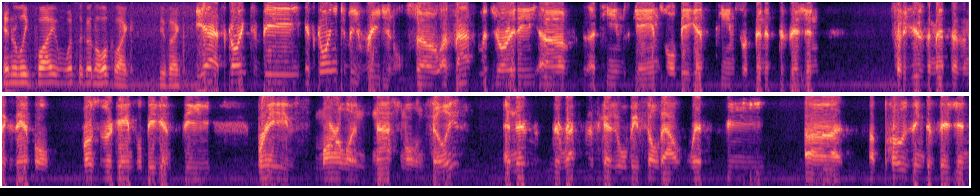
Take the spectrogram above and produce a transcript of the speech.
interleague play? What's it going to look like? You think? Yeah, it's going to be it's going to be regional. So a vast majority of a team's games will be against teams within its division. So to use the Mets as an example, most of their games will be against the Braves, Marlins, Nationals, and Phillies, and then the rest of the schedule will be filled out with the uh, opposing division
